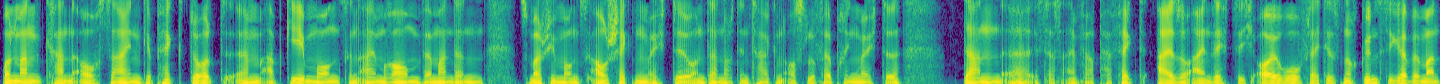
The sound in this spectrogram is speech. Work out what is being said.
Und man kann auch sein Gepäck dort ähm, abgeben, morgens in einem Raum, wenn man dann zum Beispiel morgens auschecken möchte und dann noch den Tag in Oslo verbringen möchte dann äh, ist das einfach perfekt. Also 61 Euro, vielleicht ist es noch günstiger, wenn man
